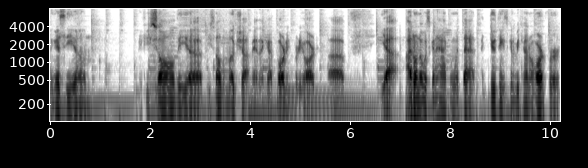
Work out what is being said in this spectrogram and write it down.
I guess he, um, if you saw the, uh, if you saw the mugshot, man, that guy partied pretty hard. Uh, yeah, I don't know what's going to happen with that. I do think it's going to be kind of hard for,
